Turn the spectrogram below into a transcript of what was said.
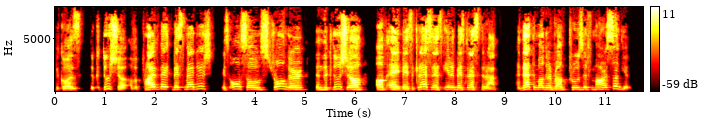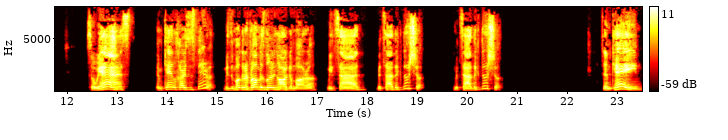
because the kedusha of a private base medrash is also stronger than the kedusha of a basic knesset, even a basic knesset rab. And that the Magen Avram proves it from our sugya. So we asked, Imken Charzistira. Means the Magen Avram is learning our Gemara, mitzad, mitzad the kedusha, mitzad the kedusha. So Imken,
